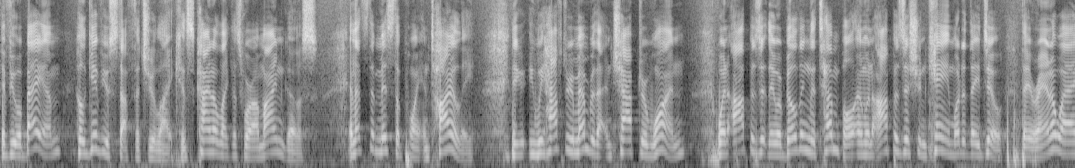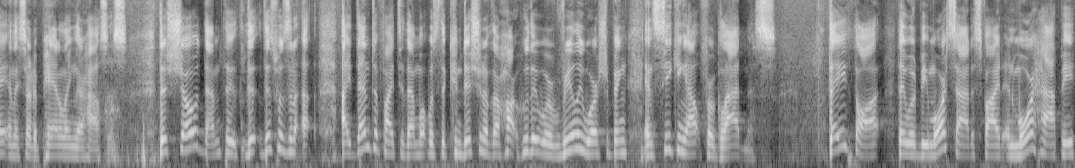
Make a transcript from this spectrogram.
If you obey him, he'll give you stuff that you like. It's kind of like that's where our mind goes. And that's to miss the point entirely. We have to remember that in chapter 1, when opposite they were building the temple and when opposition came, what did they do? They ran away and they started paneling their houses. This showed them this was an, uh, identified to them what was the condition of their heart, who they were really worshiping and seeking out for gladness. They thought they would be more satisfied and more happy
